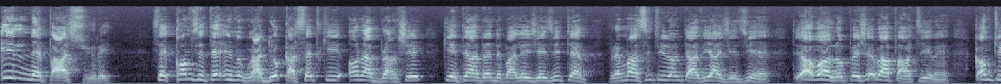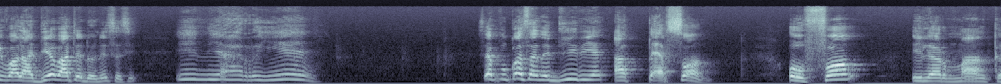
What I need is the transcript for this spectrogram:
Il n'est pas assuré. C'est comme si c'était une radio cassette qu'on a branché, qui était en train de parler Jésus t'aime. Vraiment, si tu donnes ta vie à Jésus, hein, tu vas voir, le péché va partir. Hein. Comme tu vois là, Dieu va te donner ceci. Il n'y a rien. C'est pourquoi ça ne dit rien à personne. Au fond, il leur manque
